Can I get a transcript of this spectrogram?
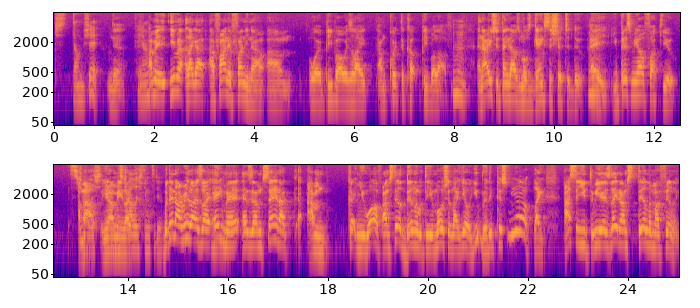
just dumb shit. Yeah. You know. I mean, even like I, I find it funny now, um, where people always like I'm quick to cut people off, Mm-hmm. and I used to think that was the most gangster shit to do. Hey, you piss me off, fuck you. It's I'm out. You know what I mean? Like- childish thing to do. But then I realized, like, Mm-hmm. hey man, as I'm saying, I I'm cutting you off. I'm still dealing with the emotion. Like, yo, you really pissed me off. Like, I see you three years later, I'm still in my feeling.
